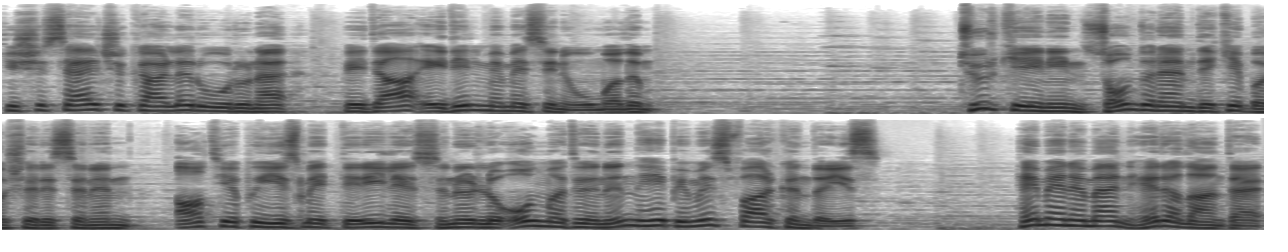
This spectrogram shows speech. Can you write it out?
kişisel çıkarlar uğruna feda edilmemesini umalım. Türkiye'nin son dönemdeki başarısının altyapı hizmetleriyle sınırlı olmadığının hepimiz farkındayız. Hemen hemen her alanda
